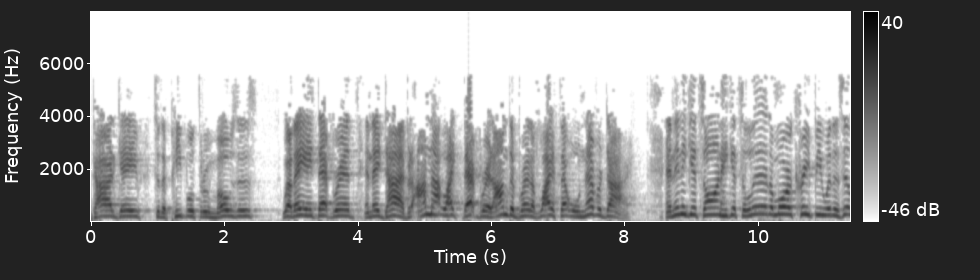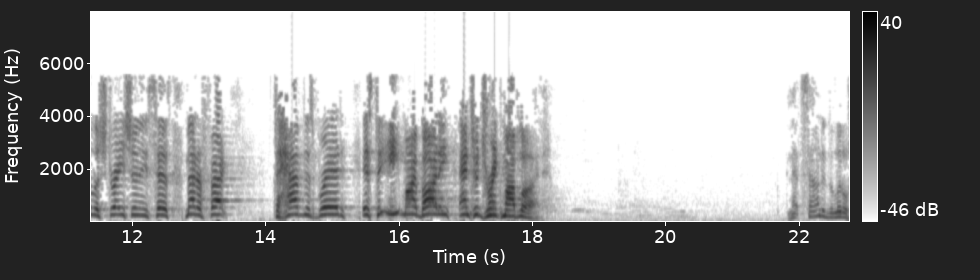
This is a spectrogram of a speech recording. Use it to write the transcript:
God gave to the people through Moses. Well, they ate that bread and they died, but I'm not like that bread. I'm the bread of life that will never die. And then he gets on, he gets a little more creepy with his illustration. He says, matter of fact, to have this bread is to eat my body and to drink my blood. And that sounded a little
